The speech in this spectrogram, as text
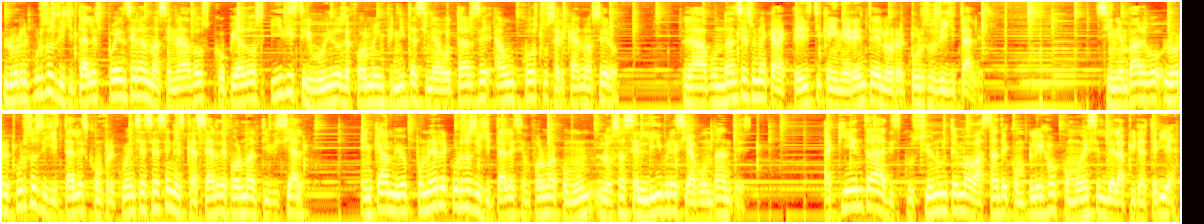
Los recursos digitales pueden ser almacenados, copiados y distribuidos de forma infinita sin agotarse a un costo cercano a cero. La abundancia es una característica inherente de los recursos digitales. Sin embargo, los recursos digitales con frecuencia se hacen escasear de forma artificial. En cambio, poner recursos digitales en forma común los hace libres y abundantes. Aquí entra a discusión un tema bastante complejo como es el de la piratería.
